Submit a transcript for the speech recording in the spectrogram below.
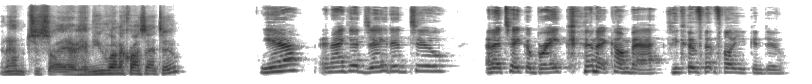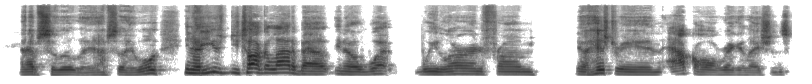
And I'm just have you run across that too? Yeah, and I get jaded too, and I take a break and I come back because that's all you can do. Absolutely, absolutely. Well, you know, you you talk a lot about you know what we learned from you know history and alcohol regulations.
